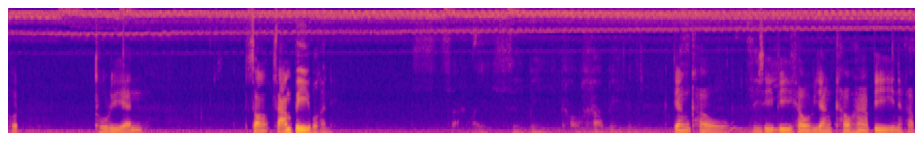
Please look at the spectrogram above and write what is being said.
ทดทุเรียนสองสามปีป่ะครับนี่สามไอ้สี่ปีเขาห้าปีกันยังเข้าสี่สี่ปีปีเข้ายังเข้าห้าปีนะครับ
